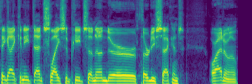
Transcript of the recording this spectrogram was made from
think I can eat that slice of pizza in under 30 seconds? Or I don't know,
